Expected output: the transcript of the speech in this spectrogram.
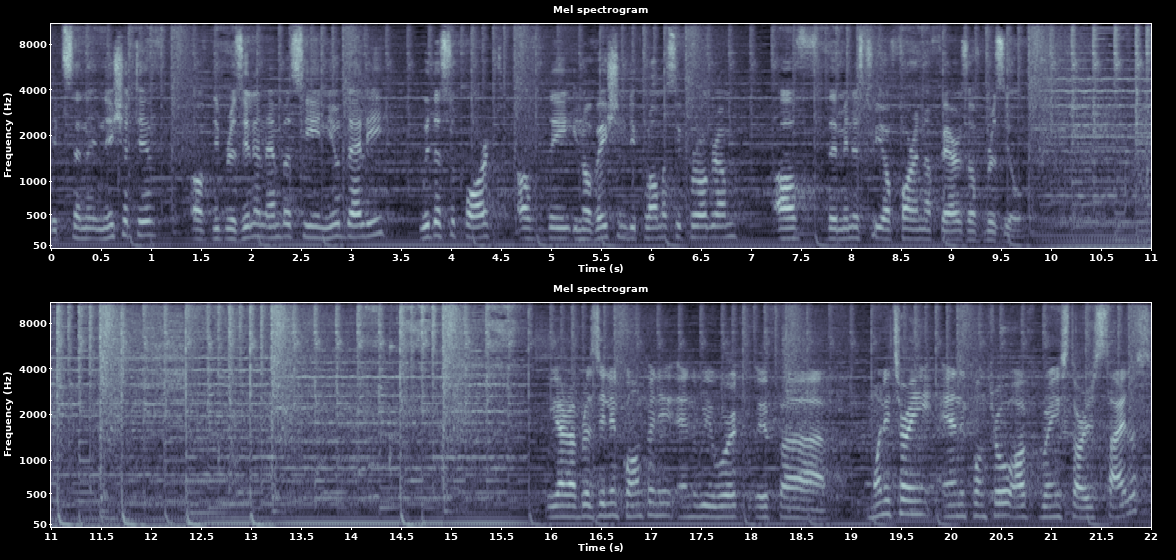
It's an initiative of the Brazilian Embassy in New Delhi with the support of the Innovation Diplomacy Program of the Ministry of Foreign Affairs of Brazil. We are a Brazilian company and we work with uh, monitoring and control of grain storage silos.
